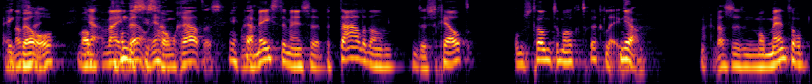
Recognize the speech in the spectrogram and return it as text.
Ik wel, zijn, want ja, wij wel, is ja. gratis. Maar de meeste mensen betalen dan dus geld om stroom te mogen terugleveren. Ja. Nou, dat is een moment waarop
